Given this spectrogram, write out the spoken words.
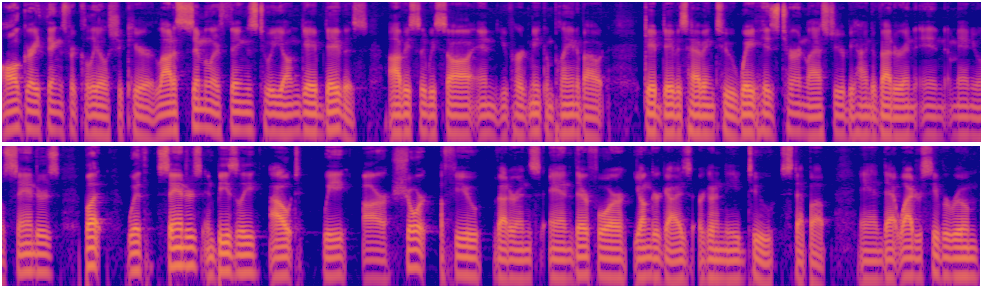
all great things for Khalil Shakir. A lot of similar things to a young Gabe Davis. Obviously, we saw, and you've heard me complain about Gabe Davis having to wait his turn last year behind a veteran in Emmanuel Sanders. But with Sanders and Beasley out, we are short a few veterans, and therefore younger guys are going to need to step up. And that wide receiver room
